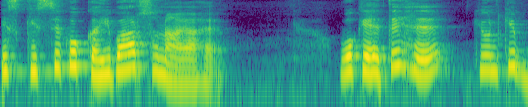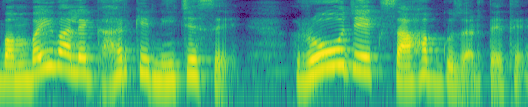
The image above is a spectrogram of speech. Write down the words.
इस किस्से को कई बार सुनाया है। वो कहते हैं कि उनके बम्बई वाले घर के नीचे से रोज़ एक साहब गुजरते थे।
